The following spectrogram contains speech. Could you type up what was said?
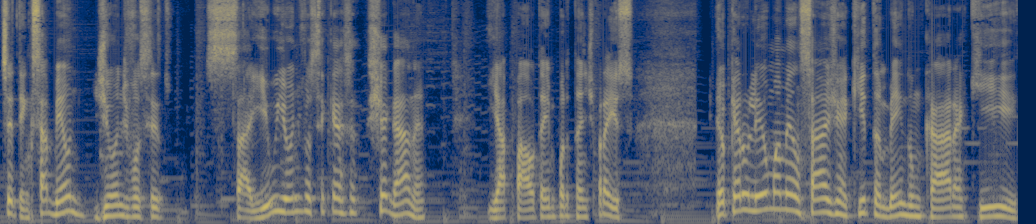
Você tem que saber onde- de onde você saiu e onde você quer chegar, né? E a pauta é importante para isso. Eu quero ler uma mensagem aqui também de um cara que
